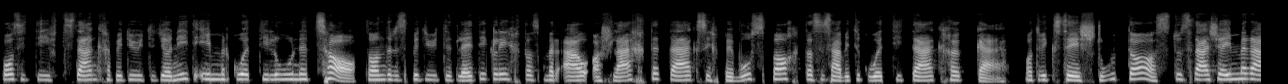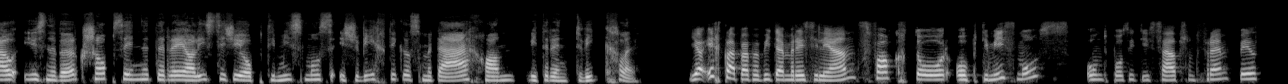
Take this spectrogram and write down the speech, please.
positiv zu denken bedeutet ja nicht immer gute Laune zu haben, sondern es bedeutet lediglich, dass man auch an schlechten Tagen sich bewusst macht, dass es auch wieder gute Tage geben kann. Oder wie siehst du das? Du sagst ja immer auch in unseren Workshops, der realistische Optimismus ist wichtig, dass man den kann wieder entwickeln kann. Ja, ich glaube eben bei dem Resilienzfaktor Optimismus und positives Selbst- und Fremdbild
